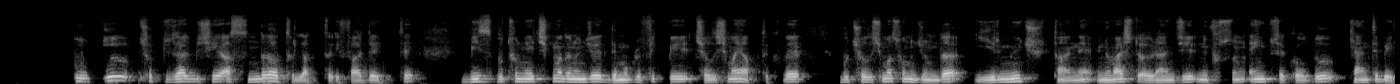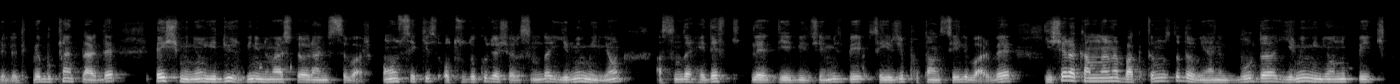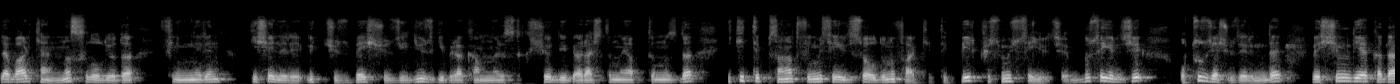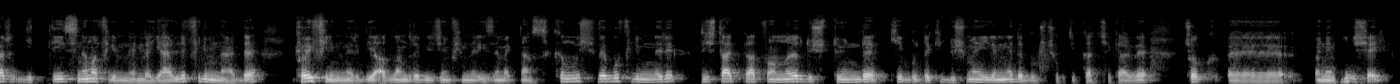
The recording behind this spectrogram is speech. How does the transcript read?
Burcu çok güzel bir şey aslında hatırlattı, ifade etti. Biz bu turneye çıkmadan önce demografik bir çalışma yaptık ve bu çalışma sonucunda 23 tane üniversite öğrenci nüfusunun en yüksek olduğu kenti belirledik ve bu kentlerde 5 milyon 700 bin üniversite öğrencisi var. 18-39 yaş arasında 20 milyon aslında hedef kitle diyebileceğimiz bir seyirci potansiyeli var ve gişe rakamlarına baktığımızda da yani burada 20 milyonluk bir kitle varken nasıl oluyor da filmlerin gişeleri 300, 500, 700 gibi rakamları sıkışıyor diye bir araştırma yaptığımızda iki tip sanat filmi seyircisi olduğunu fark ettik. Bir küsmüş seyirci. Bu seyirci 30 yaş üzerinde ve şimdiye kadar gittiği sinema filmlerinde, yerli filmlerde köy filmleri diye adlandırabileceğim filmleri izlemekten sıkılmış ve bu filmleri dijital platformlara düştüğünde ki buradaki düşme eylemine de bu çok dikkat çeker ve çok e, önemli bir şey.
